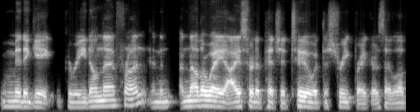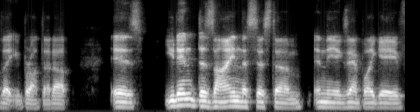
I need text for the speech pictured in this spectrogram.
mitigate greed on that front. And another way I sort of pitch it too with the streak breakers, I love that you brought that up, is you didn't design the system in the example I gave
